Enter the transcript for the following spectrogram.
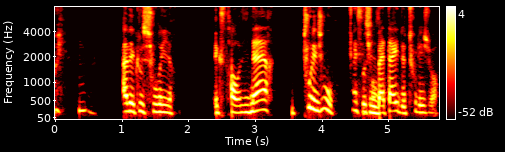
Oui. Avec le sourire extraordinaire, tous les jours. C'est une bataille de tous les jours.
